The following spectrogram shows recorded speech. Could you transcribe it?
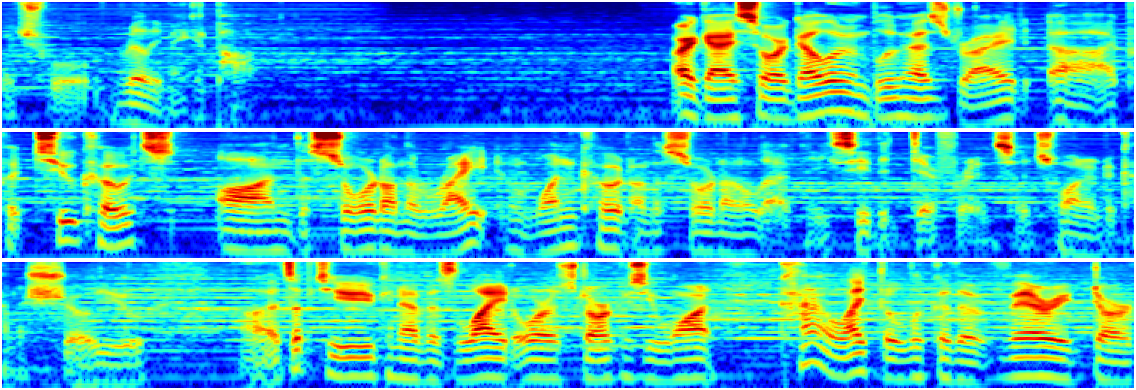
which will really make it pop. Alright guys, so our Guilliman Blue has dried. Uh, I put two coats on the sword on the right and one coat on the sword on the left. And you see the difference. I just wanted to kind of show you. Uh, it's up to you. You can have as light or as dark as you want. Kind of like the look of the very dark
